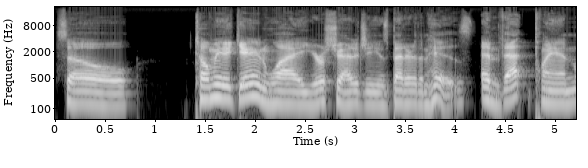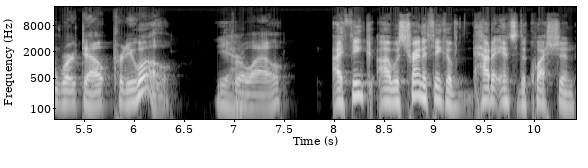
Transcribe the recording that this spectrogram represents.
So tell me again why your strategy is better than his. And that plan worked out pretty well Yeah. for a while. I think I was trying to think of how to answer the question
